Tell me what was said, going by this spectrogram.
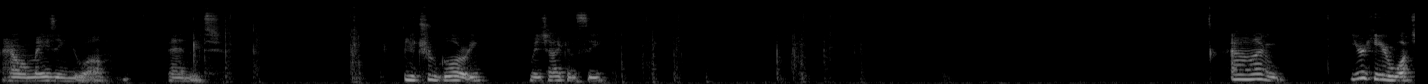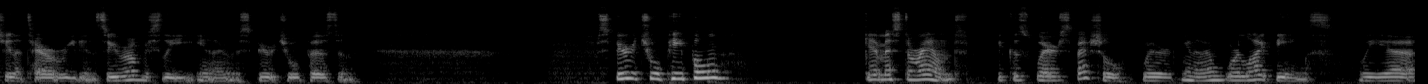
how amazing you are and your true glory, which I can see. I don't know. You're here watching a tarot reading, so you're obviously, you know, a spiritual person. Spiritual people get messed around because we're special. We're, you know, we're light beings. We, uh,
